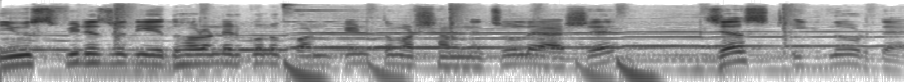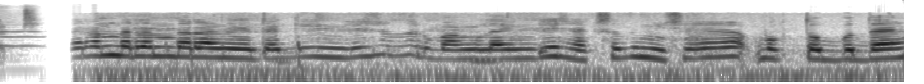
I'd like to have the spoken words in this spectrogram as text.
নিউজ ফিডে যদি এ ধরনের কোনো কন্টেন্ট তোমার সামনে চলে আসে জাস্ট ইগনোর দ্যাট দাঁড়ান দাঁড়ান দাঁড়ান এটা কি ইংলিশ বাংলা ইংলিশ একসাথে মিশে বক্তব্য দেয়।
